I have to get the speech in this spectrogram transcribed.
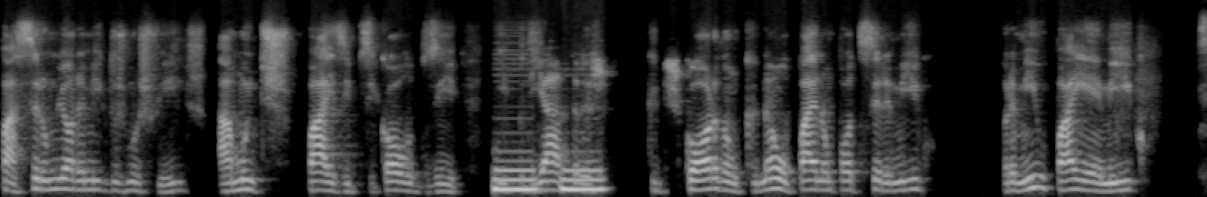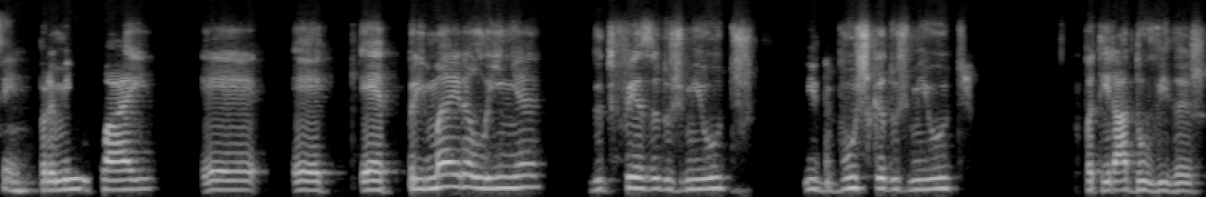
pá, ser o melhor amigo dos meus filhos. Há muitos pais e psicólogos e, e uhum. pediatras que discordam que não, o pai não pode ser amigo. Para mim, o pai é amigo. Sim. Para mim, o pai é, é, é a primeira linha de defesa dos miúdos e de busca dos miúdos para tirar dúvidas,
